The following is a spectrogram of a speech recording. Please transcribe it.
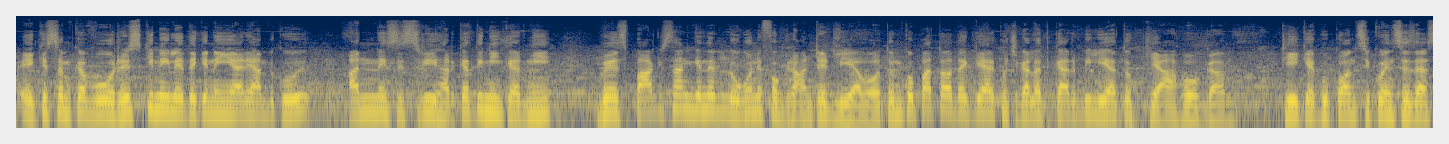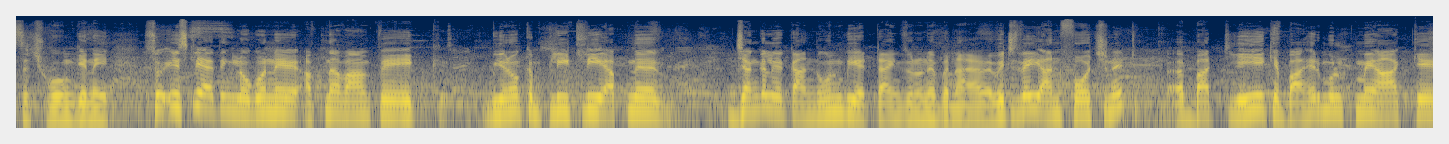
ایک قسم کا وہ رسک ہی نہیں لیتے کہ نہیں یار یہاں پہ کوئی ان نیسسری حرکت ہی نہیں کرنی۔ ویز پاکستان کے اندر لوگوں نے فور گرانٹیڈ لیا ہوا تو ان کو پتہ ہوتا ہے کہ یار کچھ غلط کر بھی لیا تو کیا ہوگا؟ ٹھیک ہے، کوئی کانسیکوینسز ایسے ہوں گے نہیں۔ سو اس لیے آئی تھنک لوگوں نے اپنا وہاں پہ ایک یو نو کمپلیٹلی اپنے جنگل کا قانون بھی ایٹ ٹائمز انہوں نے بنایا ہوا ہے which is very unfortunate but یہی ہے کہ باہر ملک میں آ کے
